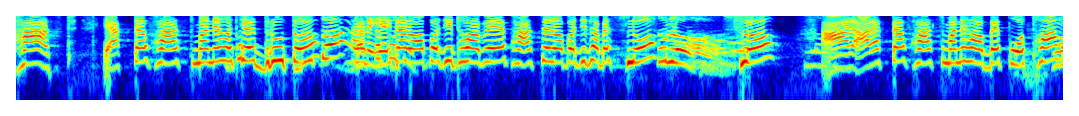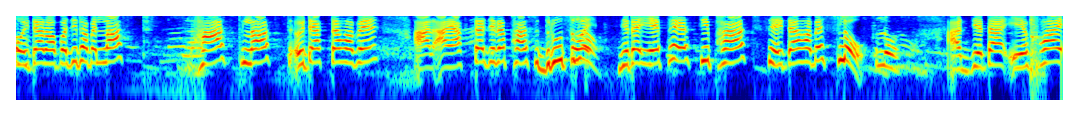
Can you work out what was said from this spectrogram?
ফাস্ট একটা ফাস্ট মানে হচ্ছে দ্রুত তাহলে এইটার অপোজিট হবে ফাস্টের অপোজিট হবে স্লো স্লো আর আরেকটা ফাস্ট মানে হবে প্রথম ওইটার অপোজিট হবে লাস্ট ফার্স্ট লাস্ট ওইটা একটা হবে। আর একটা যেটা ফার্স্ট দ্রুত যেটা এফ এস টি ফার্স্ট সেটা হবে স্লো স্লো আর যেটা F I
